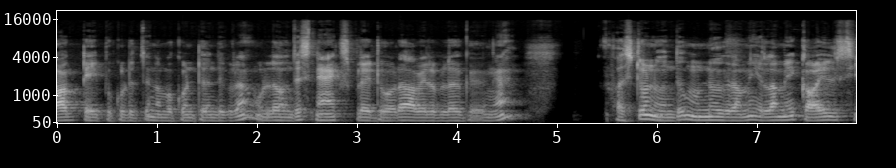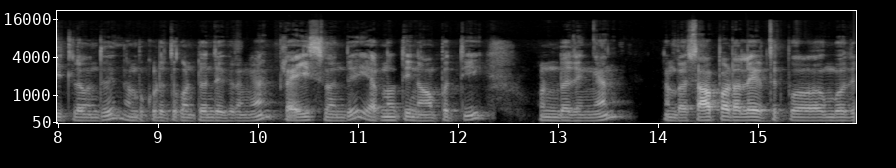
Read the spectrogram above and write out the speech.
லாக் டைப்பு கொடுத்து நம்ம கொண்டு வந்துக்கிறோம் உள்ளே வந்து ஸ்நாக்ஸ் பிளேட்டோடு அவைலபிளாக இருக்குதுங்க. ஃபஸ்ட் ஒன்று வந்து முந்நூறு கிராமு. எல்லாமே காயில் சீட்டில் வந்து நம்ம கொடுத்து கொண்டு வந்துருக்குறோங்க. ப்ரைஸ் வந்து இரநூத்தி நாற்பத்தி ஒன்பதுங்க. நம்ம சாப்பாடெல்லாம் எடுத்துகிட்டு போகும்போது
